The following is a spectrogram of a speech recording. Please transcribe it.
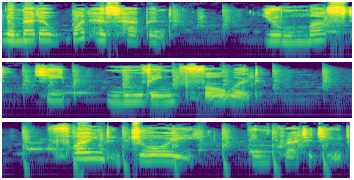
No matter what has happened, you must keep moving forward. Find joy in gratitude.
